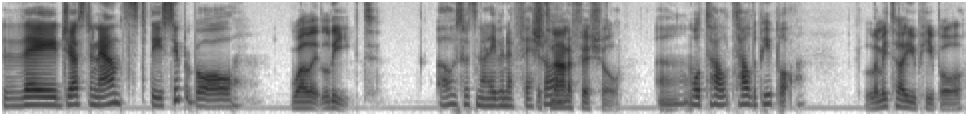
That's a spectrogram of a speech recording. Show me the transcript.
They just announced the Super Bowl. Well, it leaked. Oh, so it's not even official. It's not official. Uh, well, tell tell the people. Let me tell you, people,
